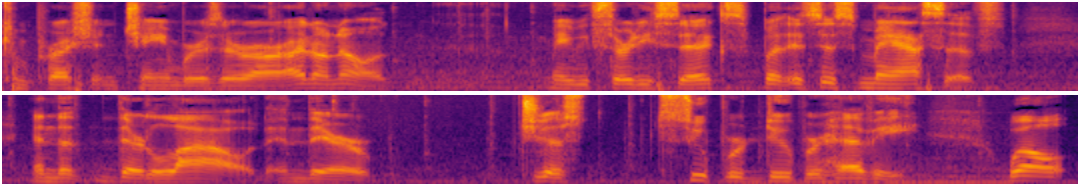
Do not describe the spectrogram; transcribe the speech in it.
compression chambers there are. I don't know, maybe 36, but it's just massive, and the, they're loud and they're just super duper heavy. Well,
